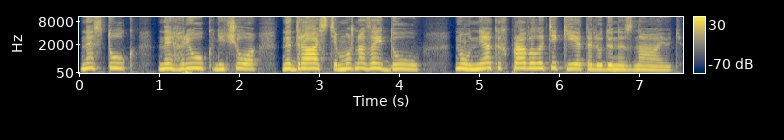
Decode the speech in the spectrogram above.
Не стук, не грюк, нічого, не драсті, можна зайду. Ну, ніяких правил етикета люди не знають.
